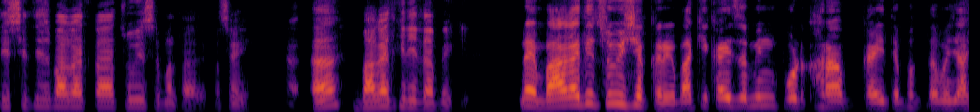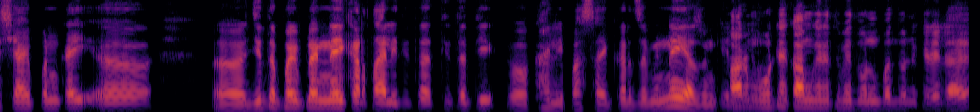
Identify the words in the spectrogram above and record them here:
तीस तीस बागायत का चोवीस म्हणतात कसं? आहे? बागायत किती त्यापैकी? नाही बागायती चोवीस एकर आहे. बाकी काही जमीन पोट खराब काही ते फक्त म्हणजे अशी आहे पण काही अं, अं, जिथं पाईपलाईन नाही करता आली तिथं तिथं ती अं, खाली पाच सहा एकर जमीन नाही अजून फार केली मोठी कामगिरी तुम्ही दोन बंधूंनी केलेली आहे.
